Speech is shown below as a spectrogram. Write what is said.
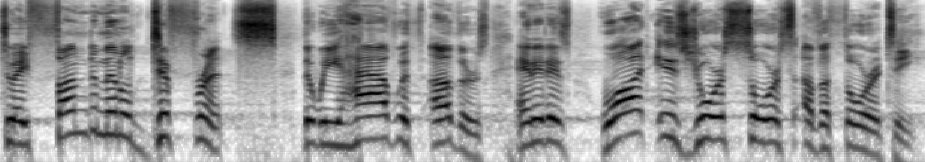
to a fundamental difference that we have with others. And it is what is your source of authority?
